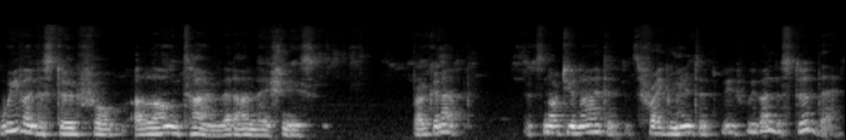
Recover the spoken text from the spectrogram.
we've understood for a long time that our nation is broken up, it's not united, it's fragmented. We've, we've understood that.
